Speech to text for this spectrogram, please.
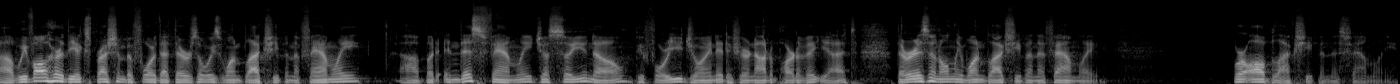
Uh, we've all heard the expression before that there's always one black sheep in the family. Uh, but in this family, just so you know, before you join it, if you're not a part of it yet, there isn't only one black sheep in the family. We're all black sheep in this family.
